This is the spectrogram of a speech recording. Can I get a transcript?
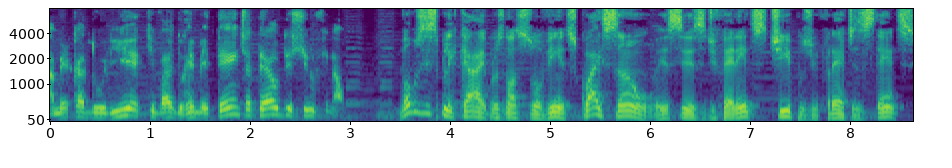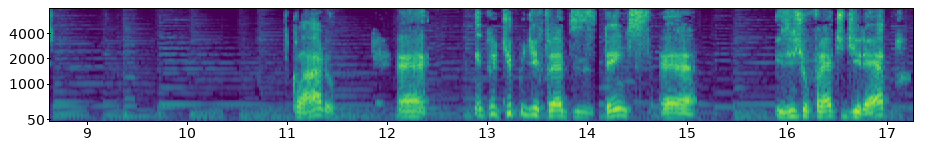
A mercadoria que vai do remetente até o destino final. Vamos explicar aí para os nossos ouvintes quais são esses diferentes tipos de frete existentes? Claro. É, entre o tipo de fretes existentes, é, existe o frete direto,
